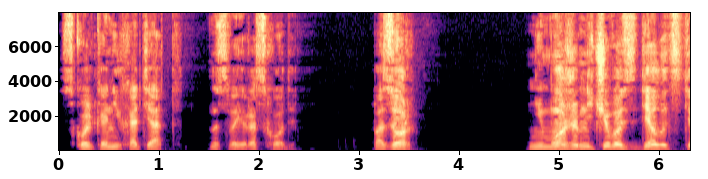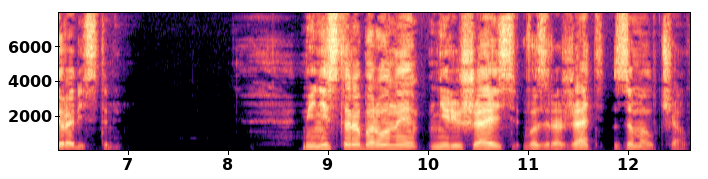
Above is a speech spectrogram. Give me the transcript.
сколько они хотят на свои расходы. Позор! Не можем ничего сделать с террористами. Министр обороны, не решаясь возражать, замолчал.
